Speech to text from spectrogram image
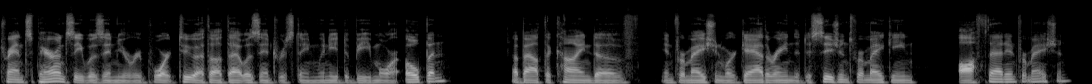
Transparency was in your report too. I thought that was interesting. We need to be more open about the kind of information we're gathering, the decisions we're making off that information?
